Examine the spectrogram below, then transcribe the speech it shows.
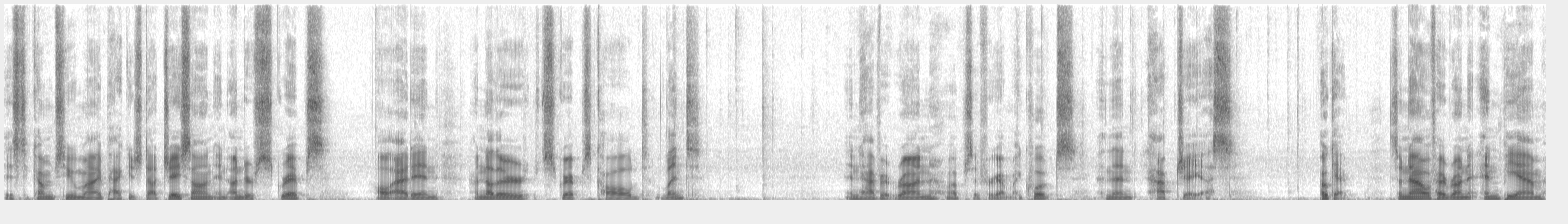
is to come to my package.json and under scripts, I'll add in another script called lint and have it run, whoops, I forgot my quotes, and then app.js. Okay, so now if I run npm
